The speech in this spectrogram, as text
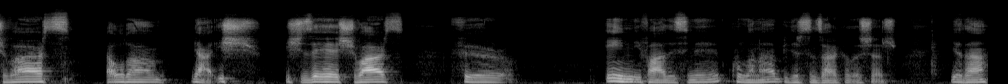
schwarz. O da ya ich, ich sehe schwarz für in ifadesini kullanabilirsiniz arkadaşlar. Ya da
